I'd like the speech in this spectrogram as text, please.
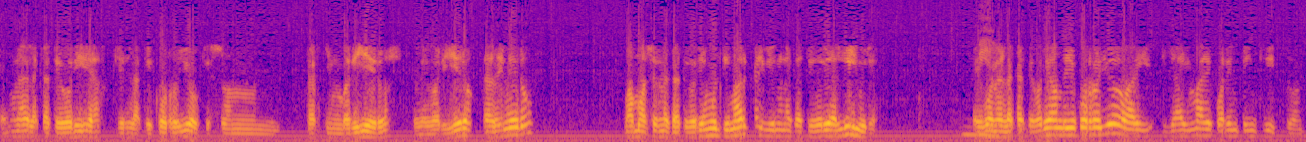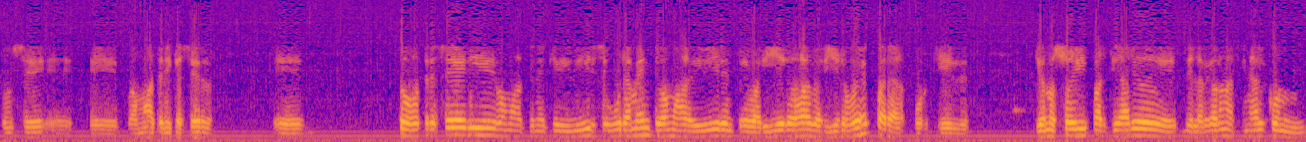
en una de las categorías, que es la que corro yo, que son karting varilleros, de varilleros cadenero, vamos a hacer una categoría multimarca y viene una categoría libre. Eh, bueno, en la categoría donde yo corro yo hay ya hay más de 40 inscritos, entonces eh, eh, vamos a tener que hacer dos o tres series, vamos a tener que dividir seguramente, vamos a dividir entre varilleros A varilleros B, para, porque yo no soy partidario de, largar una final con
